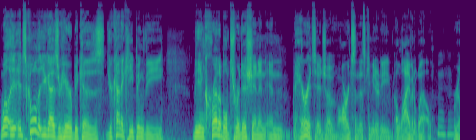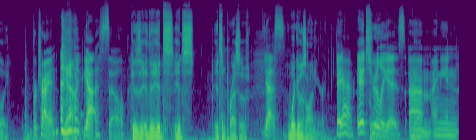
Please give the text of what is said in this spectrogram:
Well, it's cool that you guys are here because you're kind of keeping the the incredible tradition and, and heritage of arts in this community alive and well. Really, we're trying. Yeah. yeah. So because it, it's it's it's impressive yes. what goes on here. It, Yeah. it truly is. Um, I mean,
